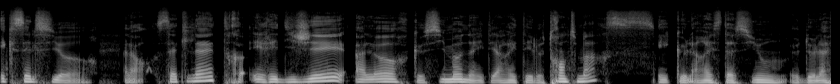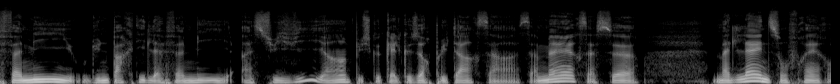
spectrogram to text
Excelsior. Alors, cette lettre est rédigée alors que Simone a été arrêtée le 30 mars et que l'arrestation de la famille ou d'une partie de la famille a suivi, hein, puisque quelques heures plus tard, sa, sa mère, sa sœur Madeleine, son frère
